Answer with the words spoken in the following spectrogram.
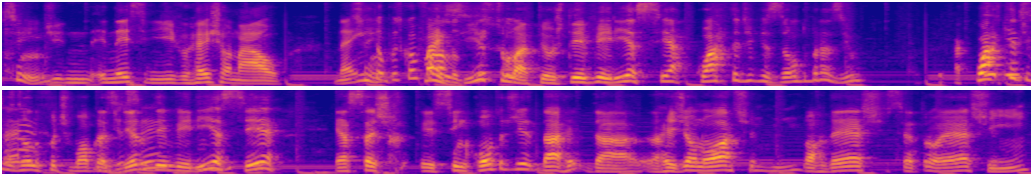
Sim. De, nesse nível regional. Né? Sim. Então, por isso que eu falo. Mas isso, Matheus, deveria ser a quarta divisão do Brasil. A quarta Pode divisão ser. do futebol brasileiro ser. deveria uhum. ser essas, esse encontro de, da, da, da região norte, uhum. nordeste, centro-oeste. Sim,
